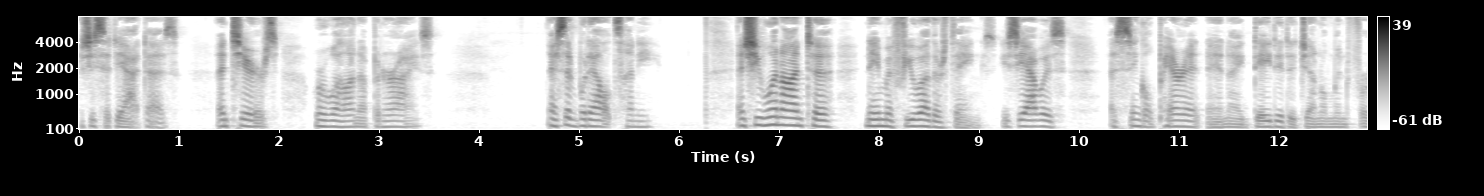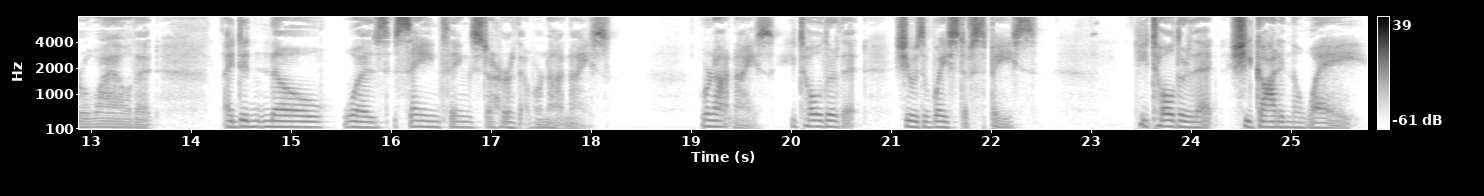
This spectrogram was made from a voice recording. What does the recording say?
And she said, Yeah, it does. And tears were welling up in her eyes. I said, What else, honey? And she went on to name a few other things. You see, I was a single parent and I dated a gentleman for a while that I didn't know was saying things to her that were not nice. Were not nice. He told her that she was a waste of space. He told her that she got in the way.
